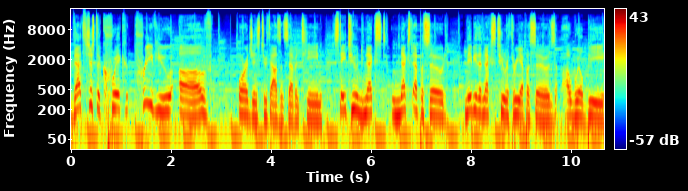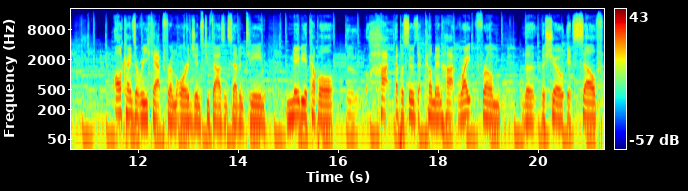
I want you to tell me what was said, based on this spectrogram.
that's just a quick preview of Origins 2017. Stay tuned next next episode. Maybe the next two or three episodes uh, will be all kinds of recap from Origins 2017. Maybe a couple hot episodes that come in hot right from the the show itself.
